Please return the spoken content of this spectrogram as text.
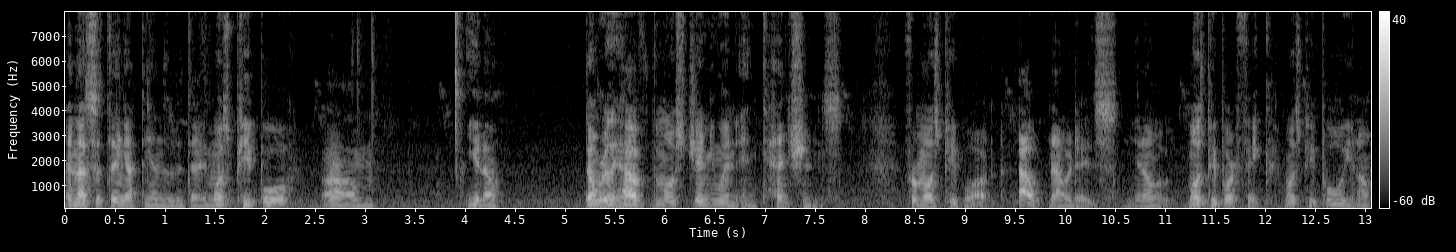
And that's the thing at the end of the day. Most people, um, you know, don't really have the most genuine intentions for most people out, out nowadays. You know, most people are fake. Most people, you know,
